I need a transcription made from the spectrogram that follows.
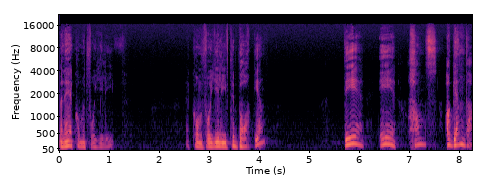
Men jeg er kommet for å gi liv. Jeg er kommet for å gi liv tilbake igjen. Det er hans agenda.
